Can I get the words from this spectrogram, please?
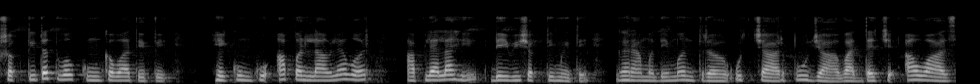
शक्तितत्व कुंकवात येते. हे कुंकू आपण लावल्यावर आपल्यालाही देवी शक्ती मिळते. घरामध्ये मंत्र उच्चार पूजा वाद्याचे आवाज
